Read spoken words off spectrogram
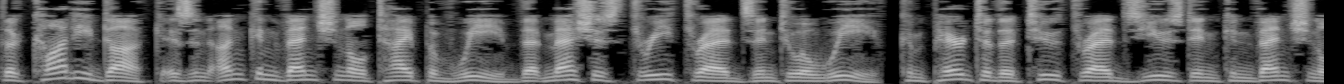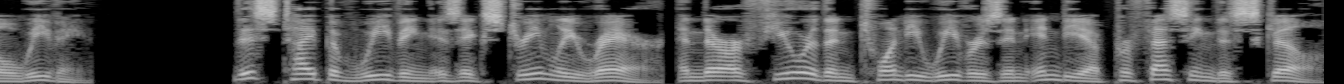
The khadi duck is an unconventional type of weave that meshes three threads into a weave, compared to the two threads used in conventional weaving. This type of weaving is extremely rare, and there are fewer than 20 weavers in India professing this skill.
